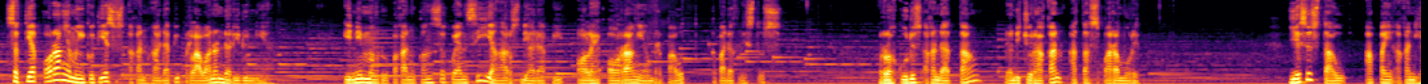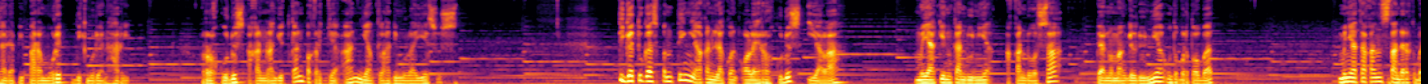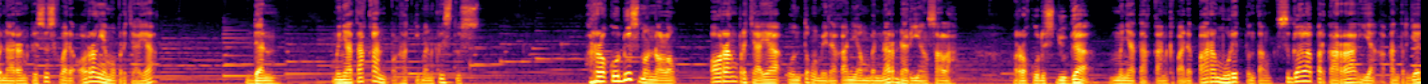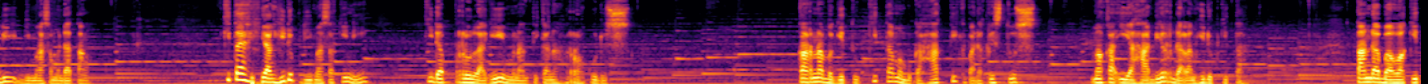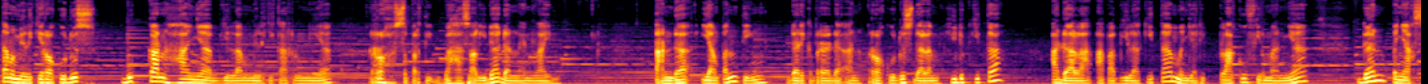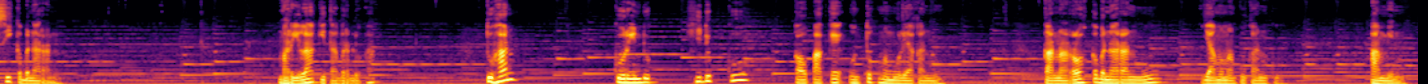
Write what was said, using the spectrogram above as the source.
Setiap orang yang mengikuti Yesus akan menghadapi perlawanan dari dunia. Ini merupakan konsekuensi yang harus dihadapi oleh orang yang berpaut kepada Kristus. Roh Kudus akan datang dan dicurahkan atas para murid. Yesus tahu apa yang akan dihadapi para murid di kemudian hari. Roh Kudus akan melanjutkan pekerjaan yang telah dimulai Yesus. Tiga tugas penting yang akan dilakukan oleh Roh Kudus ialah meyakinkan dunia akan dosa dan memanggil dunia untuk bertobat, menyatakan standar kebenaran Kristus kepada orang yang mau percaya, dan menyatakan penghakiman Kristus. Roh Kudus menolong orang percaya untuk membedakan yang benar dari yang salah. Roh Kudus juga menyatakan kepada para murid tentang segala perkara yang akan terjadi di masa mendatang. Kita yang hidup di masa kini tidak perlu lagi menantikan Roh Kudus. Karena begitu kita membuka hati kepada Kristus, maka ia hadir dalam hidup kita. Tanda bahwa kita memiliki Roh Kudus bukan hanya bila memiliki karunia roh seperti bahasa lidah dan lain-lain. Tanda yang penting dari keberadaan Roh Kudus dalam hidup kita adalah apabila kita menjadi pelaku firman-Nya dan penyaksi kebenaran. Marilah kita berdoa. Tuhan, Kurinduk hidupku kau pakai untuk memuliakanmu. Karena roh kebenaranmu yang memampukanku. Amin.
